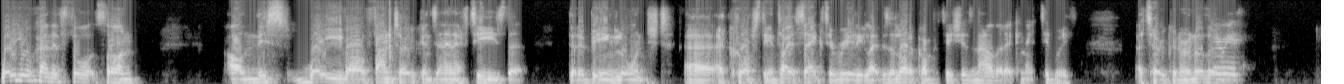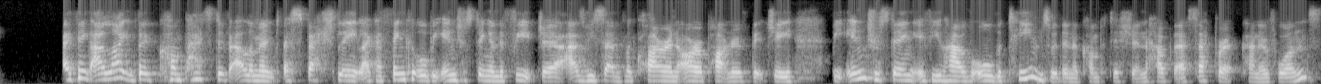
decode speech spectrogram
What are your kind of thoughts on on this wave of fan tokens and NFTs that that are being launched uh, across the entire sector? Really, like there's a lot of competitions now that are connected with a token or another. There is. I think I like the competitive element, especially like I think it will be interesting in the future. As we said, McLaren are a partner of Bitci. Be interesting if you have all the teams within a competition have their separate kind of ones.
